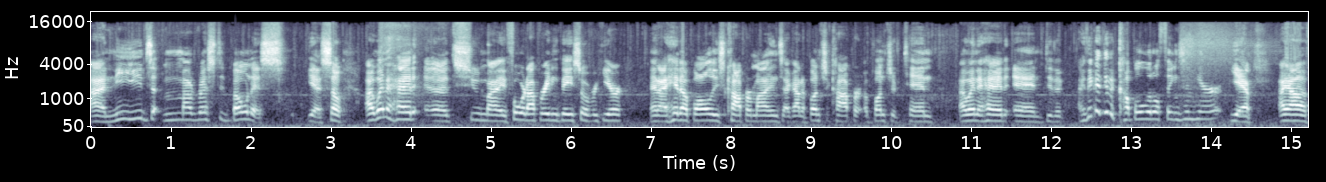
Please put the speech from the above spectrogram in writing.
I need my rested bonus. Yeah, so I went ahead uh, to my forward operating base over here, and I hit up all these copper mines. I got a bunch of copper, a bunch of tin. I went ahead and did a... I think I did a couple little things in here. Yeah, I uh,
